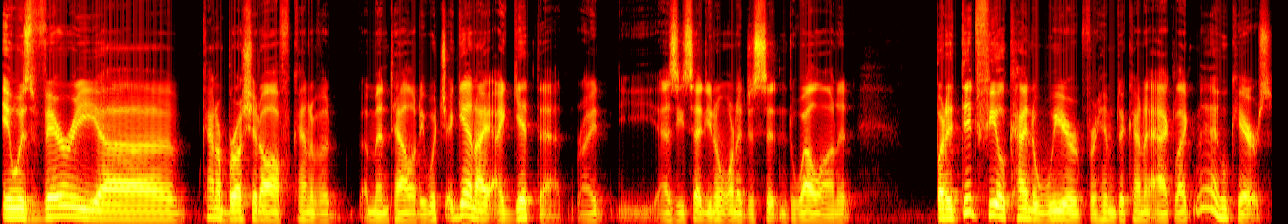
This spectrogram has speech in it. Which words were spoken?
it was very uh, kind of brush it off, kind of a a mentality, which again, I, I get that, right? As he said, you don't want to just sit and dwell on it. But it did feel kind of weird for him to kind of act like, eh, who cares?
